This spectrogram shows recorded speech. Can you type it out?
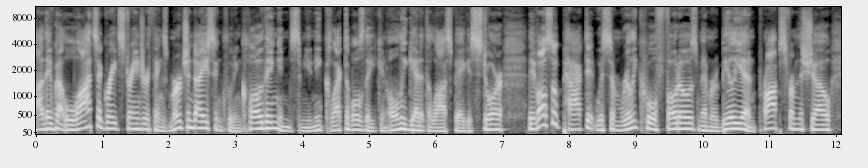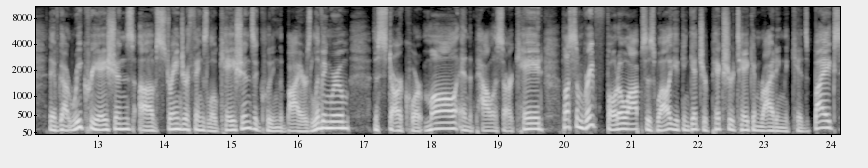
Uh, they've got lots of great Stranger Things merchandise, including clothing and some unique collectibles that you can only get at the Las Vegas store. They've also packed it with some really cool photos, memorabilia, and props from the show. They've got recreations of Stranger Things locations, including the Byers living room, the Starcourt Mall and the Palace Arcade, plus some great photo ops as well. You can get your picture taken riding the kids' bikes,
